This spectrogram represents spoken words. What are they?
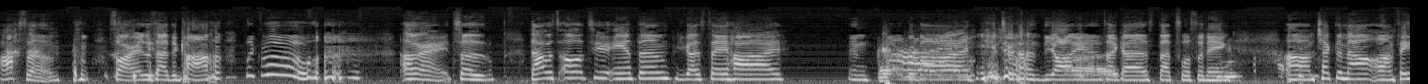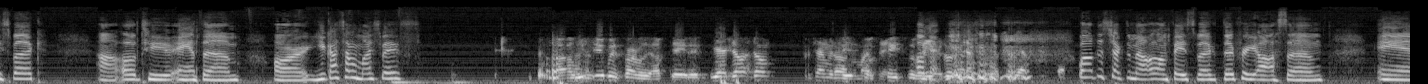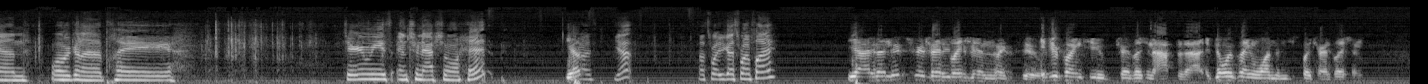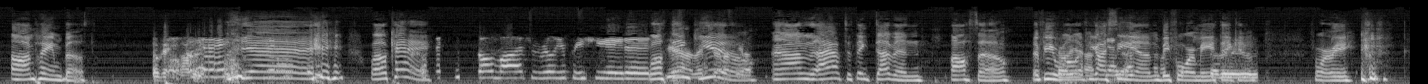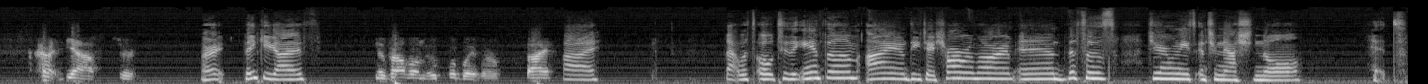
Awesome. Sorry, I just had to cough. Like, whoa. All right, so that was all to Anthem. You guys say hi and or goodbye to the audience, I guess, that's listening. Um, check them out on Facebook, uh, Ode to Anthem, or you guys have a MySpace? Uh, we do, but it's not really updated. Yeah, don't don't pretend we don't have my Facebook, face. Facebook, Okay. Well, just check them out on Facebook. They're pretty awesome. And well, we're gonna play Jeremy's international hit. Yep. Yep. That's what you guys want to play. Yeah, and then translation. Playing two. If you're playing two, translation after that. If you're only playing one, then just play translation. Oh, I'm playing both. Okay. Okay. Yay! well, okay. Thank you so much. We really appreciate it. Well, thank thanks you. for having us. Um, I have to thank Devin also. If you Oh, will, if you yeah. guys see Yeah. him before me, Devin. thank him for me. yeah, sure. All right, thank you guys. No problem. No problemo. Bye. Bye. That was Ode to the Anthem. I am DJ Charm Alarm, and this is Jeremy's international hit.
